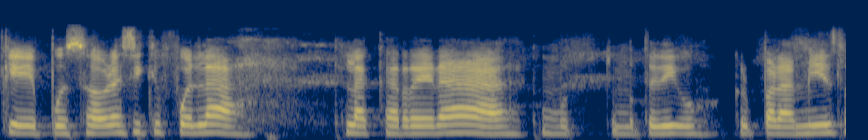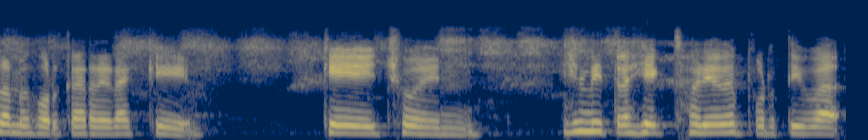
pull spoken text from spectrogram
que pues ahora sí que fue la, la carrera, como, como, te digo, que para mí es la mejor carrera que, que he hecho en, en, mi trayectoria deportiva,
